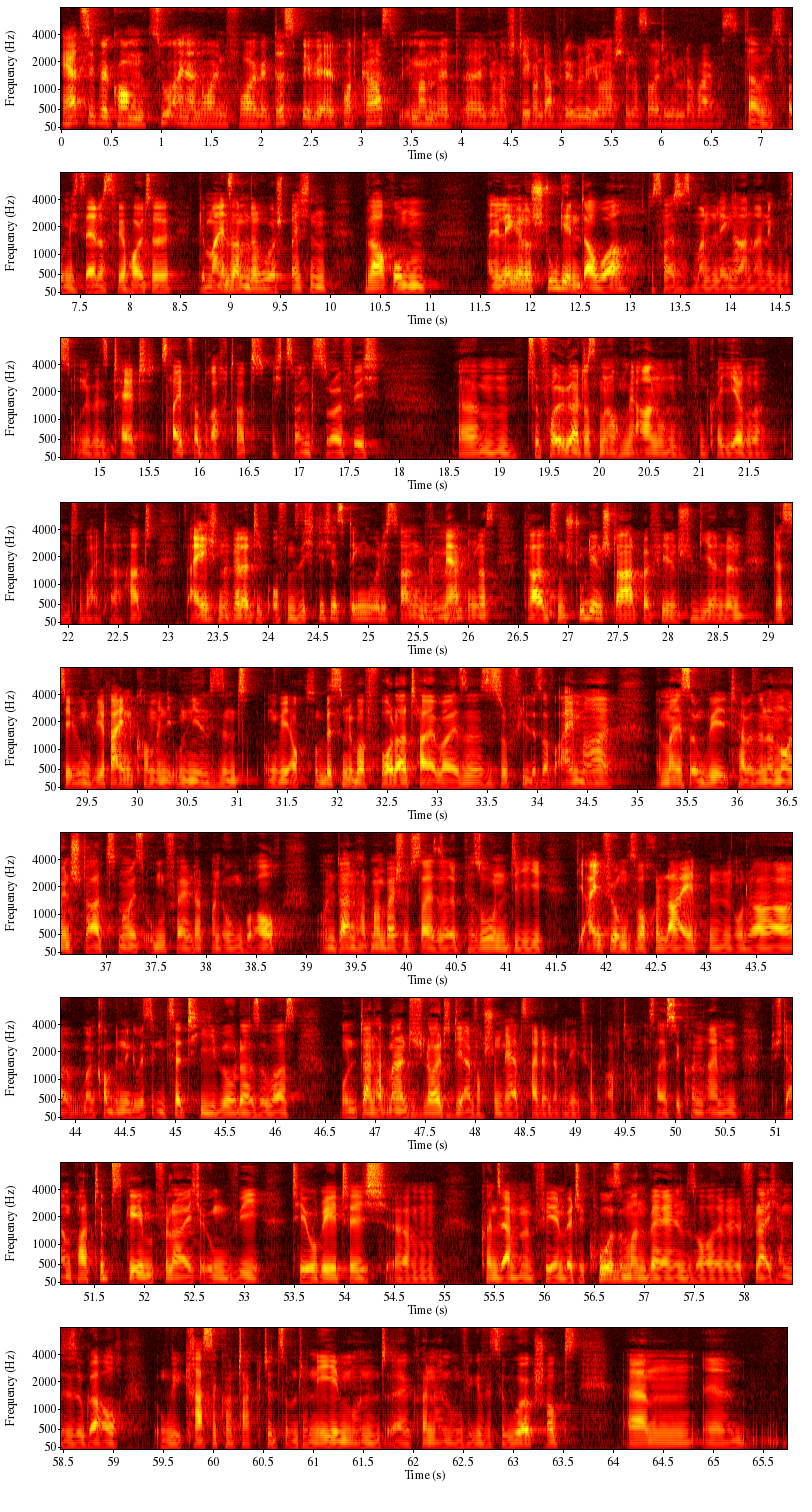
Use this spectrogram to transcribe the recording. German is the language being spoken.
Herzlich willkommen zu einer neuen Folge des BWL Podcasts, wie immer mit äh, Jonas Steg und David Röbele. Jonas, schön, dass du heute hier mit dabei bist. David, es freut mich sehr, dass wir heute gemeinsam darüber sprechen, warum eine längere Studiendauer, das heißt, dass man länger an einer gewissen Universität Zeit verbracht hat, nicht zwangsläufig ähm, zur Folge hat, dass man auch mehr Ahnung von Karriere und so weiter hat. Das ist eigentlich ein relativ offensichtliches Ding, würde ich sagen. Aber mhm. wir merken das gerade zum Studienstart bei vielen Studierenden, dass die irgendwie reinkommen in die Uni und sind irgendwie auch so ein bisschen überfordert teilweise. Es ist so vieles auf einmal. Man ist irgendwie teilweise in einer neuen Stadt, neues Umfeld hat man irgendwo auch. Und dann hat man beispielsweise Personen, die die Einführungswoche leiten oder man kommt in eine gewisse Initiative oder sowas. Und dann hat man natürlich Leute, die einfach schon mehr Zeit in der Uni verbracht haben. Das heißt, sie können einem durch da ein paar Tipps geben, vielleicht irgendwie theoretisch, ähm, können sie einem empfehlen, welche Kurse man wählen soll. Vielleicht haben sie sogar auch irgendwie krasse Kontakte zu Unternehmen und äh, können einem irgendwie gewisse Workshops ähm, äh,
